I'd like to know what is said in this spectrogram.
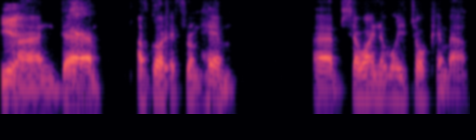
Yeah, and um, I've got it from him, um, so I know what you're talking about.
